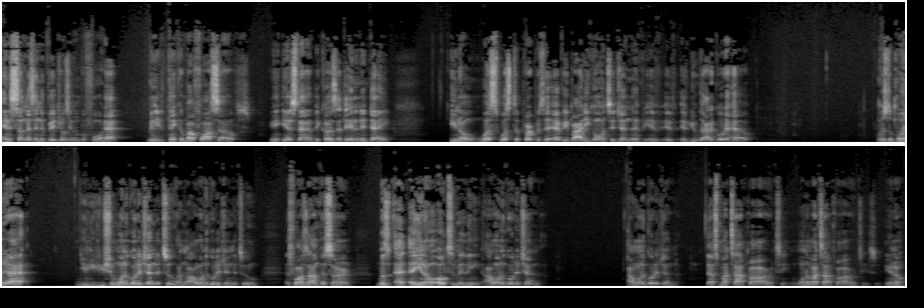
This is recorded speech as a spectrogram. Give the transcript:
And it's something as individuals, even before that, we need to think about for ourselves. You, understand? Because at the end of the day, you know, what's what's the purpose of everybody going to Jannah if if, if you got to go to hell? What's the point of that? You you should want to go to Jannah too. I know I want to go to Jannah too, as far as I'm concerned. But at you know, ultimately, I want to go to Jannah. I want to go to Jannah. That's my top priority. One of my top priorities, you know,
